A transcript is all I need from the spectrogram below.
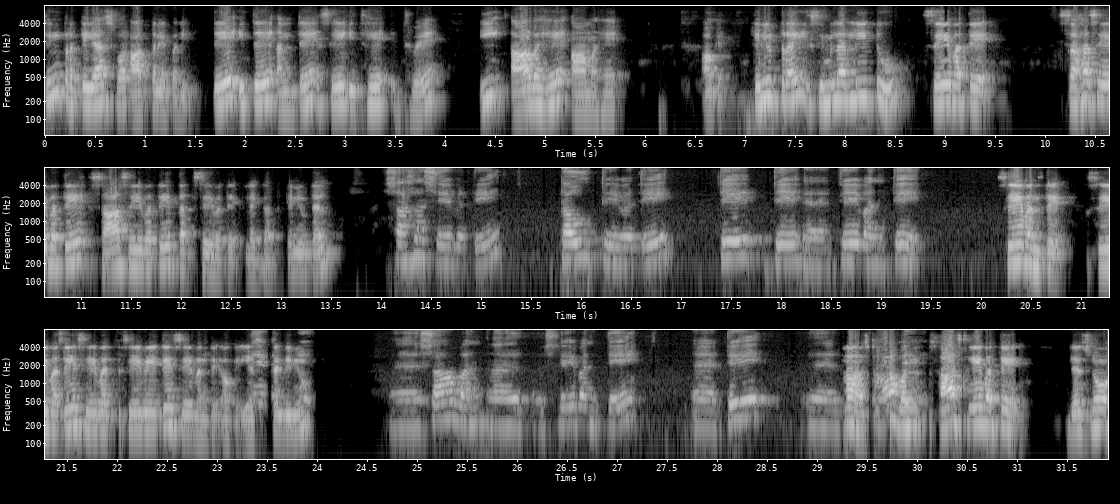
ting pratyayas for Atmanepadi. Te ite ante se ithe ithve i avahe amahe. Okay. Can you try similarly to sevate? Saha sevate, sa sevate, tat sevate. Like that. Can you tell? सः सेवते तौ तेवते ते दे देवन्ते Sevante. सेवते सेव सेवेते सेवन्ते। ओके यस कंटिन्यू सावन सेवन्ते ते हाँ सावन सा सेवते। देयर इज़ नो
